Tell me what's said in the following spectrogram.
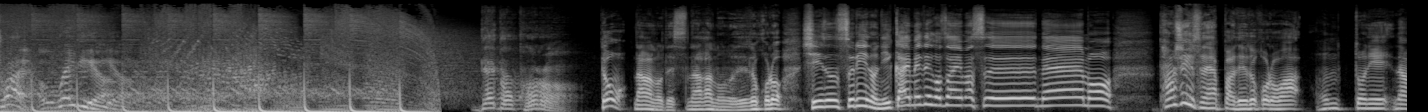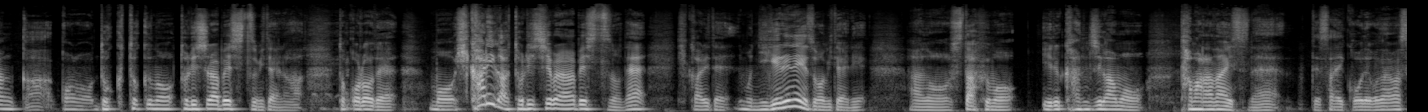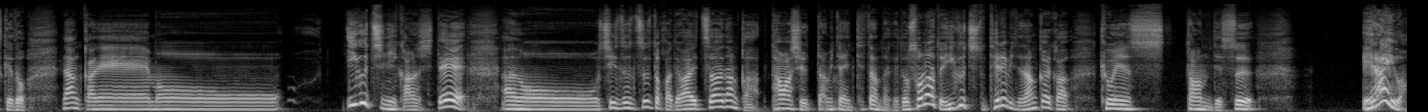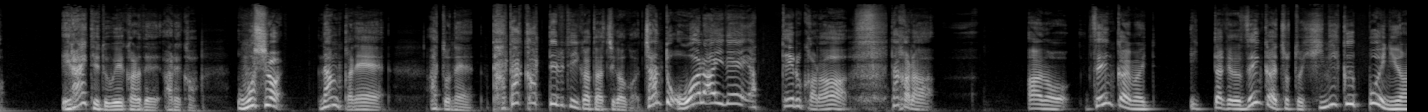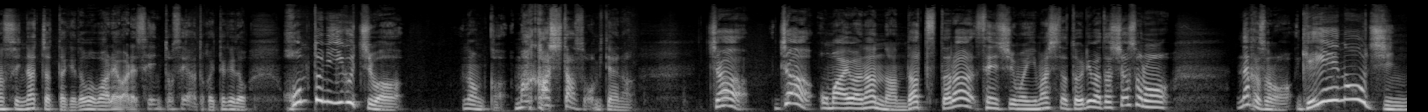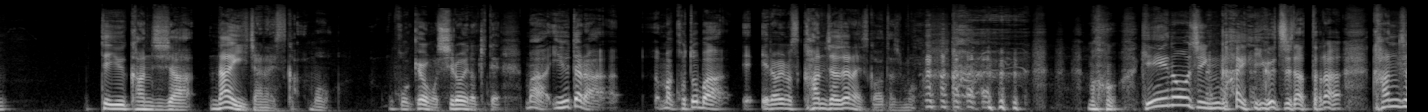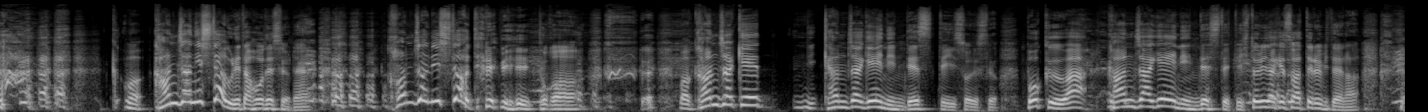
Trial Radio 出どころどうも、長野です。長野の出所、シーズン3の2回目でございます。ねもう、楽しいですね、やっぱ出所は。本当になんか、この独特の取り調べ室みたいなところで、もう光が取り調べ室のね、光で、もう逃げれねえぞみたいに、あの、スタッフもいる感じがもうたまらないですね。で最高でございますけど、なんかね、もう、井口に関して、あのーシーズン2とかであいつはなんか魂売ったみたいに言ってたんだけどその後井口とテレビで何回か共演したんです。偉いわ。偉いって言うと上からであれか。面白い。なんかねあとね戦ってるって言い方は違うか。ちゃんとお笑いでやってるからだからあの前回も言ったけど前回ちょっと皮肉っぽいニュアンスになっちゃったけど我々セイントセイヤとか言ったけど本当に井口はなんか任したぞみたいな。じゃあじゃあお前は何なんだっつったら先週も言いました通り私はそのなんかその芸能人っていう感じじゃないじゃないですか。もうこう今日も白いの着て。まあ言うたらまあ言葉選びます。患者じゃないですか私も。もう芸能人が井口だったら患者 まあ患者にしては売れた方ですよね。患者にしてはテレビとかまあ患者系に患者芸人ですって言いそうですけど僕は患者芸人ですって言って一人だけ座ってるみたいな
